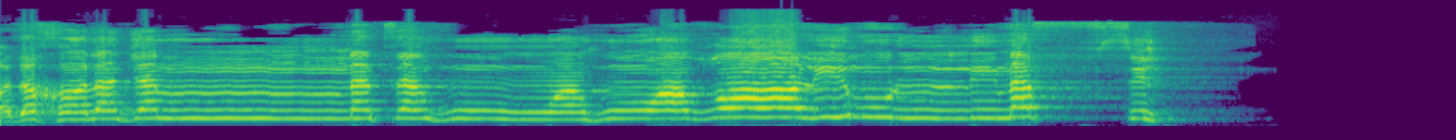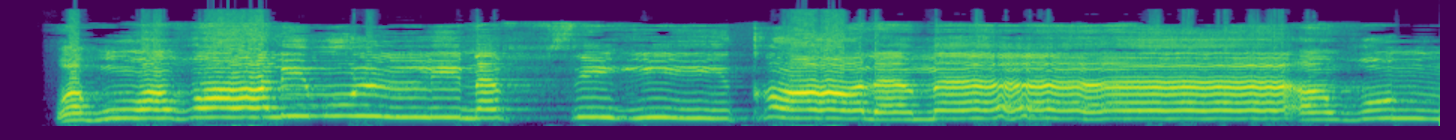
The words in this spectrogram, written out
ودخل جنته وهو ظالم لنفسه. وهو ظالم لنفسه. قال ما أظن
